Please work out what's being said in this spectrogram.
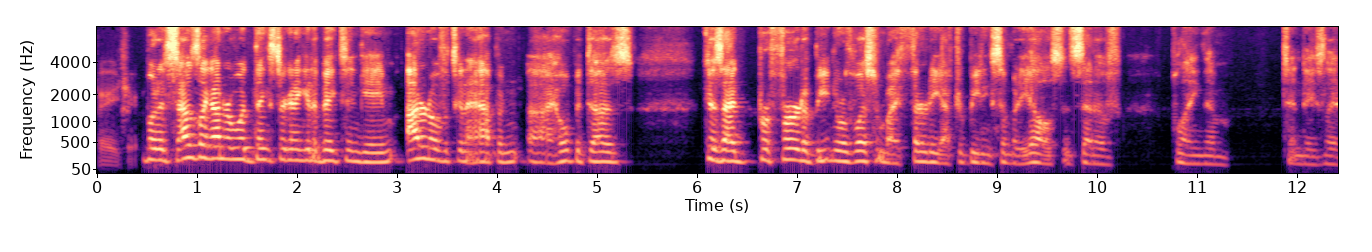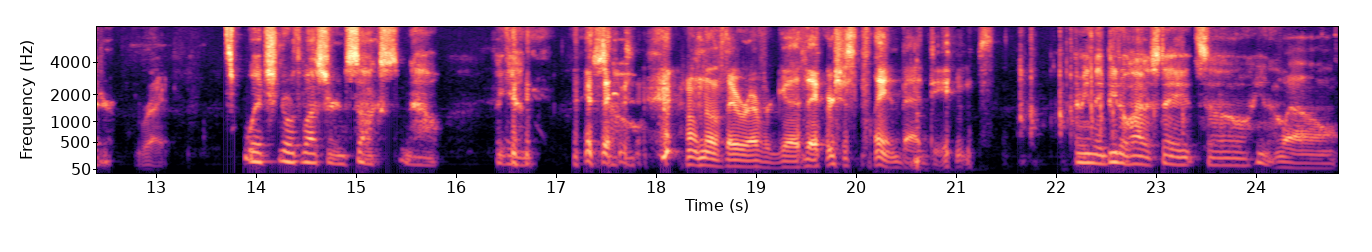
Very true. But it sounds like Underwood thinks they're going to get a Big Ten game. I don't know if it's going to happen. Uh, I hope it does, because I'd prefer to beat Northwestern by 30 after beating somebody else instead of playing them 10 days later. Right. Which Northwestern sucks now again. so, I don't know if they were ever good. They were just playing bad teams. I mean, they beat Ohio State, so you know. Well,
